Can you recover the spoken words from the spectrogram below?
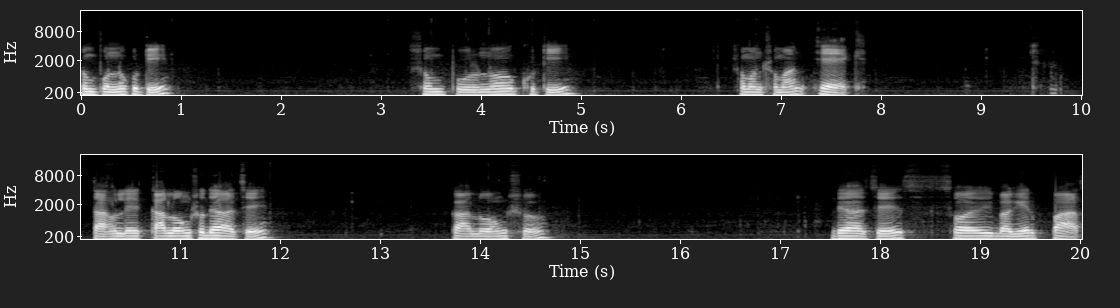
সম্পূর্ণ কুটি সম্পূর্ণ কুটি সমান সমান এক। তাহলে কালো অংশ দেওয়া আছে। কালো অংশ দেওয়া আছে ছয় ভাগের পাঁচ।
